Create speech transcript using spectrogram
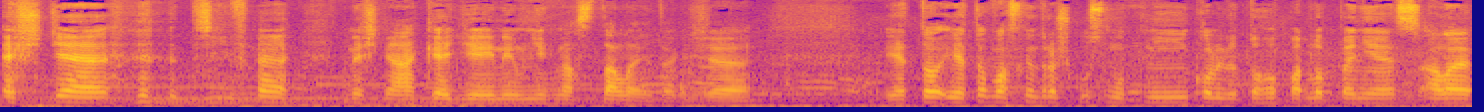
ještě dříve, než nějaké dějiny u nich nastaly, takže je to, je to vlastně trošku smutný, kolik do toho padlo peněz, ale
